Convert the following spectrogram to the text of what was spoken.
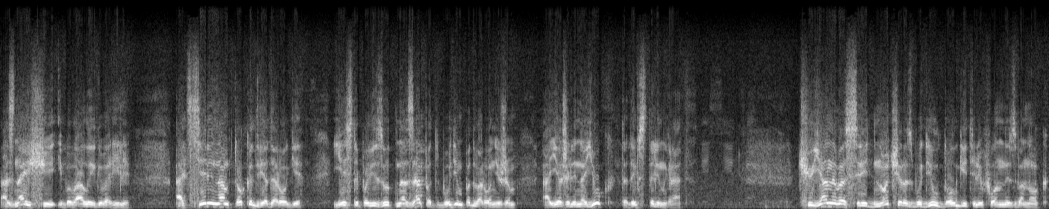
а знающие и бывалые говорили: Отсели нам только две дороги. Если повезут на запад, будем под Воронежем, а ежели на юг, тогда в Сталинград. Чуянова средь ночи разбудил долгий телефонный звонок.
